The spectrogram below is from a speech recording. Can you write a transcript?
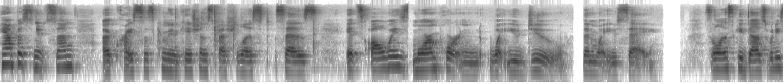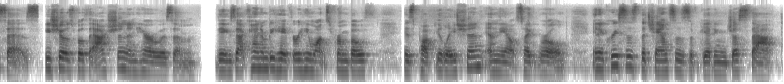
Hampus Knutson, a crisis communication specialist, says it's always more important what you do than what you say. Zelensky does what he says. He shows both action and heroism, the exact kind of behavior he wants from both his population and the outside world, and increases the chances of getting just that.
